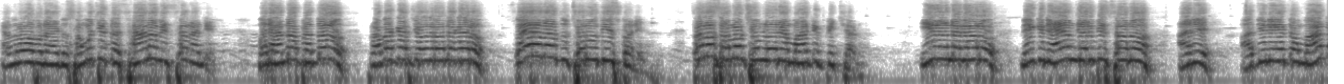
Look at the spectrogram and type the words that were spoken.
చంద్రబాబు నాయుడు సముచిత స్థానం ఇస్తానండి. మరి అన్న పెద్దలు ప్రభాకర్ చౌదరి గారు స్వయానందు చెరువు తీసుకొని తన సమక్షంలోనే మాట ఇప్పించాడు. గారు మీకు న్యాయం జరిపిస్తాను అని అధినేత మాట.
